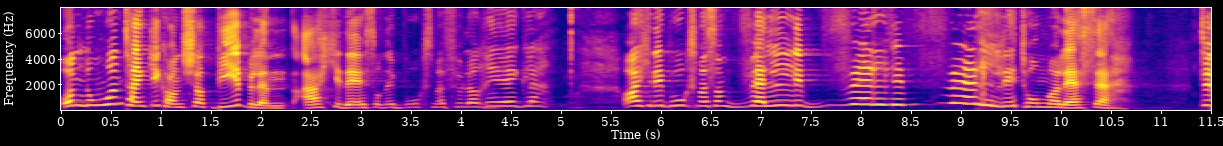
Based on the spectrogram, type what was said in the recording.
Og noen tenker kanskje at Bibelen er ikke det sånn en bok som er full av regler. Er ikke det en bok som er sånn veldig, veldig, veldig tung å lese? Du,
